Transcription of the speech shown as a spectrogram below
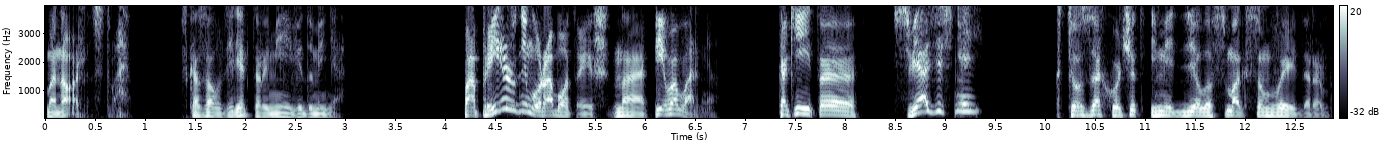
«Множество», — сказал директор, имея в виду меня. «По-прежнему работаешь на пивоварню? Какие-то связи с ней?» Кто захочет иметь дело с Максом Вейдером?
